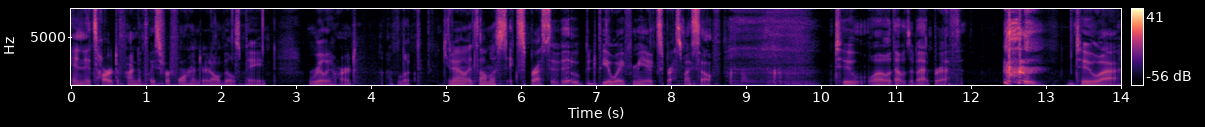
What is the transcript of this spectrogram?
and it's hard to find a place for 400 all bills paid. Really hard i've looked. You know it's almost expressive. It would be a way for me to express myself. To whoa that was a bad breath. To uh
